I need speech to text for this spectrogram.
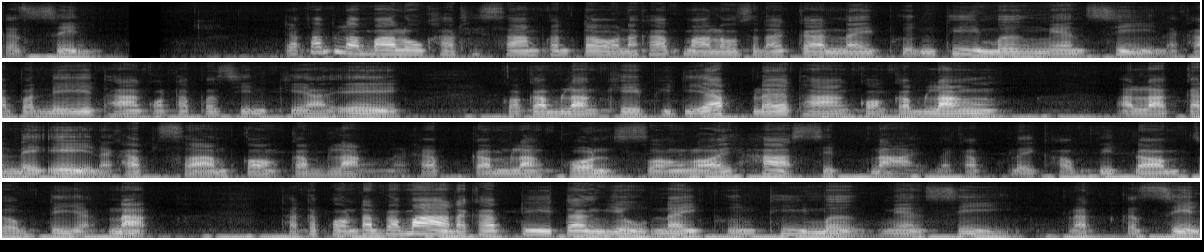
กสินนะครับเรามาลงข่าวที่สามกันต่อนะครับ มาลงสถานการณ์ในพื้นที่เมืองแมนซีนะครับวันนี้ทางกองทัพกสิน KRA กองกำลัง KPDF และทางกองกำลัง อารากันเนเอนะครับสามกองกำลังนะครับกำลังพล 250 นายนะครับเลยเข้าปิดล้อมโจมตีอย่างหนักฐานทัพของท่านพม่านะครับที่ตั้งอยู่ในพื้นที่เมืองแมนซีรัฐกสิน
